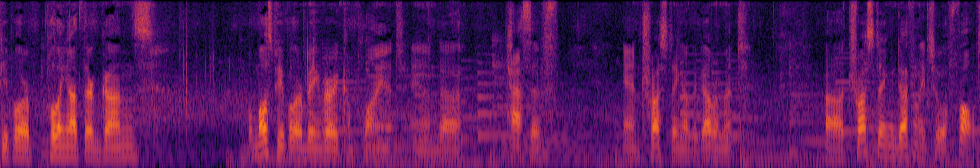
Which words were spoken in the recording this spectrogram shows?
people are pulling out their guns. Well, most people are being very compliant and uh, passive and trusting of the government. Uh, trusting definitely to a fault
